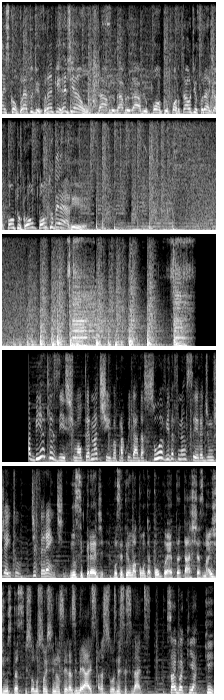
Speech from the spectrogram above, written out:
Mais completo de Franca e região. www.portaldefranca.com.br Sabia que existe uma alternativa para cuidar da sua vida financeira de um jeito diferente? No Sicredi, você tem uma conta completa, taxas mais justas e soluções financeiras ideais para suas necessidades. Saiba que aqui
